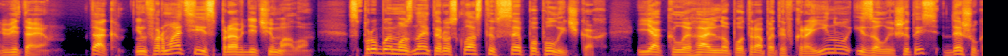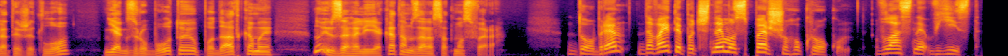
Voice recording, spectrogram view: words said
Вітаю. Так, інформації справді чимало. Спробуємо, знаєте, розкласти все по поличках. Як легально потрапити в країну і залишитись, де шукати житло, як з роботою, податками, ну і взагалі, яка там зараз атмосфера. Добре, давайте почнемо з першого кроку. Власне, в'їзд.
